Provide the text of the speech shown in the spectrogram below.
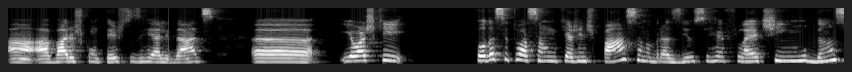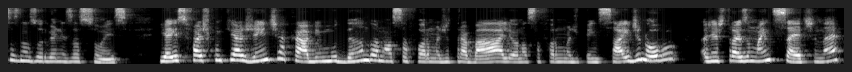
a, a vários contextos e realidades. Uh, e eu acho que toda a situação que a gente passa no Brasil se reflete em mudanças nas organizações. E aí isso faz com que a gente acabe mudando a nossa forma de trabalho, a nossa forma de pensar, e de novo, a gente traz um mindset, né?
